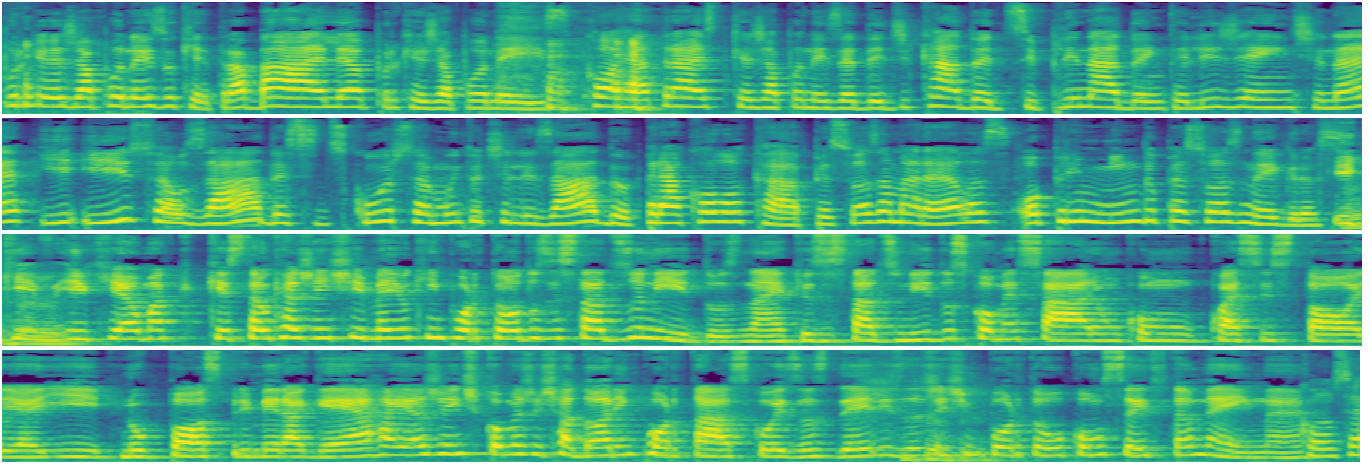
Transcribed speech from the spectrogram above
porque japonês o quê? Trabalha, porque japonês corre atrás, porque japonês é dedicado, é disciplinado, é inteligente, né? E isso é usado, esse discurso é muito utilizado para colocar pessoas amarelas oprimindo pessoas negras. E que, uhum. e que é uma questão que a gente meio que importou dos Estados Unidos, né? Que os Estados Unidos começaram com, com essa história aí no pós-Primeira Guerra e a gente, como a gente adora importar as coisas deles, a gente importou o conceito também, né? Com certeza.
